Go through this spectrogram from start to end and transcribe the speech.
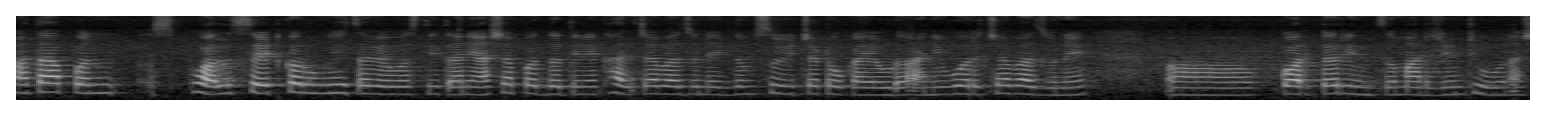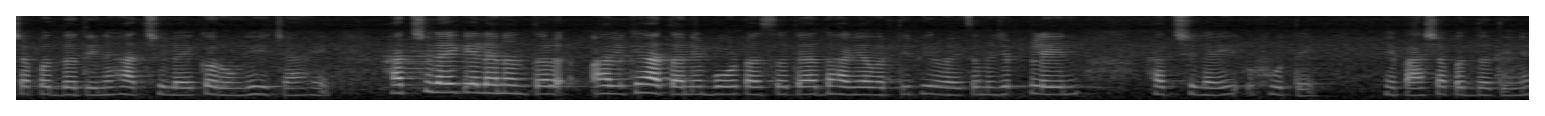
आता आपण फॉल सेट करून घ्यायचा व्यवस्थित आणि अशा पद्धतीने खालच्या बाजूने एकदम सुईच्या टोका एवढं आणि वरच्या बाजूने क्वार्टर इंच मार्जिन ठेवून अशा पद्धतीने हातशिलाई करून घ्यायची आहे. हातशिलाई केल्यानंतर हलक्या हाताने बोट असं त्या धाग्यावरती फिरवायचं म्हणजे प्लेन हातशिलाई होते. हे पाशा पद्धतीने.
